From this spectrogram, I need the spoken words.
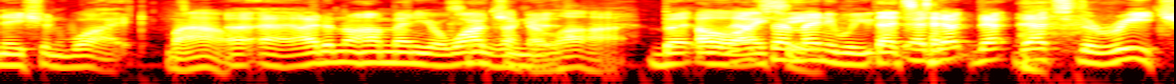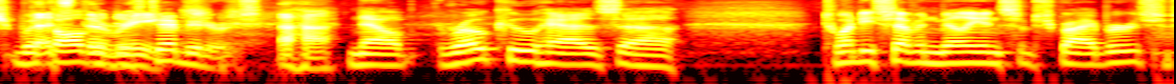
nationwide. Wow. Uh, I don't know how many are watching like a it, lot. but Oh, that's I how see. many we. That's uh, te- that, that, that's the reach with all the, the distributors. Uh-huh. Now Roku has. Uh, 27 million subscribers,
